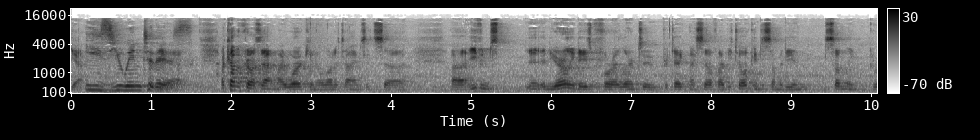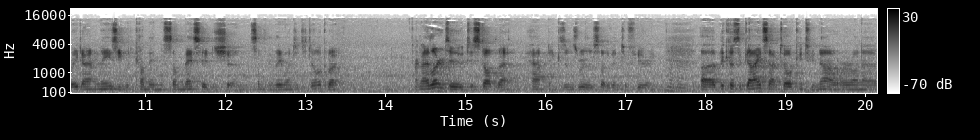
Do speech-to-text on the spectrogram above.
Yeah. ease you into this? Yeah. I come across that in my work. You know, a lot of times it's uh, uh, even in the early days before I learned to protect myself, I'd be talking to somebody, and suddenly Great Aunt Maisie would come in with some message and something they wanted to talk about. And I learned to, to stop that happening because it was really sort of interfering. Uh, because the guides I'm talking to now are on a,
